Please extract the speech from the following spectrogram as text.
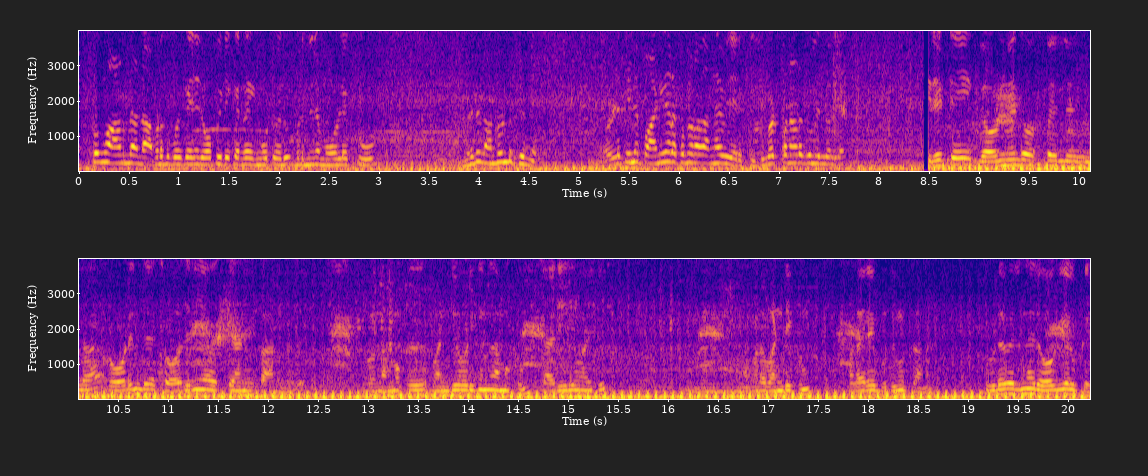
എപ്പോഴും കാണുന്നതാണ്. അവിടെ പോയി കഴിഞ്ഞാൽ ഓപ്പി ടിക്കറ്റ് ഇങ്ങോട്ട് ഒരു ഇവിടുന്ന് മുകളിലേക്ക് പോകും ഇവിടുന്ന് കണ്ടുകൊണ്ടിരിക്കുന്നത് മുകളിൽ പിന്നെ പണി നടക്കുന്നത് അങ്ങനെ വിചാരിക്കും. ഇവിടെ പണി നടക്കുന്നില്ലല്ലോ. ഇരട്ടി ഗവൺമെന്റ് ഹോസ്പിറ്റലിലുള്ള റോഡിന്റെ ശോചനീയാവസ്ഥയാണ് ഈ കാണുന്നത്. അപ്പോൾ നമുക്ക് വണ്ടി ഓടിക്കുന്ന നമുക്കും ശാരീരികമായിട്ടും നമ്മുടെ വണ്ടിക്കും വളരെ ബുദ്ധിമുട്ടാണ്. ഇവിടെ വരുന്ന രോഗികൾക്ക്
